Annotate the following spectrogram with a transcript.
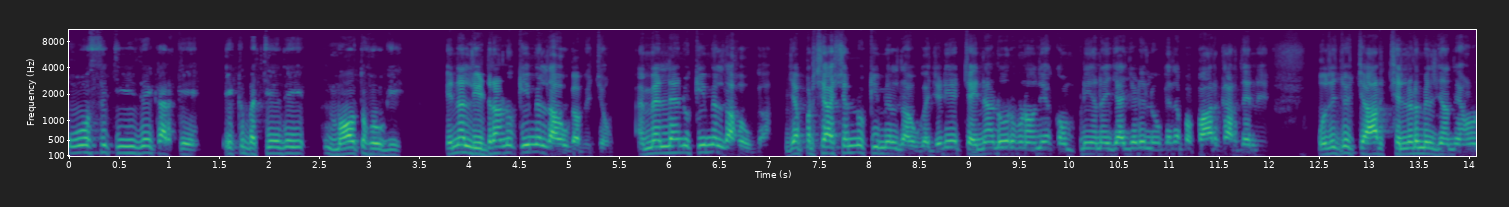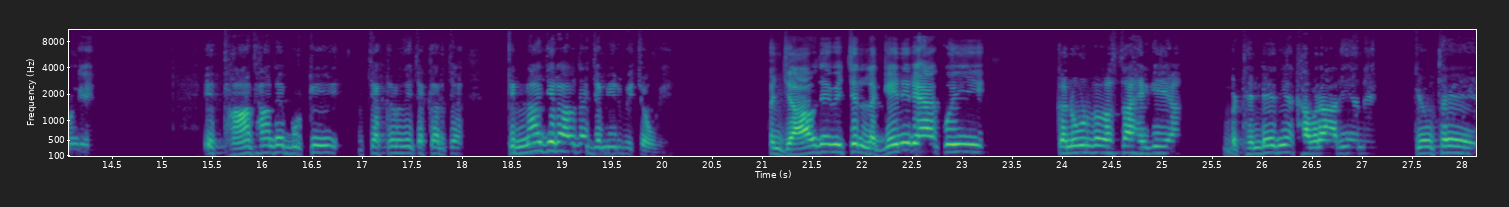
ਉਸ ਚੀਜ਼ ਦੇ ਕਰਕੇ ਇੱਕ ਬੱਚੇ ਦੀ ਮੌਤ ਹੋ ਗਈ। ਇਹਨਾਂ ਲੀਡਰਾਂ ਨੂੰ ਕੀ ਮਿਲਦਾ ਹੋਊਗਾ ਵਿੱਚੋਂ? ਐਮਐਲਏ ਨੂੰ ਕੀ ਮਿਲਦਾ ਹੋਊਗਾ? ਜਾਂ ਪ੍ਰਸ਼ਾਸਨ ਨੂੰ ਕੀ ਮਿਲਦਾ ਹੋਊਗਾ? ਜਿਹੜੀਆਂ ਚਾਈਨਾ ਡੋਰ ਬਣਾਉਂਦੀਆਂ ਕੰਪਨੀਆਂ ਨੇ ਜਾਂ ਜਿਹੜੇ ਲੋਕ ਇਹਦਾ ਵਪਾਰ ਕਰਦੇ ਨੇ, ਉਹਦੇ ਚੋਂ ਚਾਰ ਛਿੱਲੜ ਮਿਲ ਜਾਂਦੇ ਹੋਣਗੇ। ਇਹ ਥਾਂ ਥਾਂ ਦੇ ਬੁਰਕੀ ਚੱਕਣ ਦੇ ਚੱਕਰ 'ਚ ਕਿੰਨਾ ਜਿਹੜਾ ਉਹਦਾ ਜ਼ਮੀਰ ਵਿੱਚੋਂਗੇ? ਪੰਜਾਬ ਦੇ ਵਿੱਚ ਲੱਗੇ ਨਹੀਂ ਰਿਹਾ ਕੋਈ ਕਾਨੂੰਨ ਵਿਵਸਥਾ ਹੈਗੀ ਆ। ਬਠਿੰਡੇ ਦੀਆਂ ਖਬਰਾਂ ਆ ਰਹੀਆਂ ਨੇ। ਕਿ ਉਥੇ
